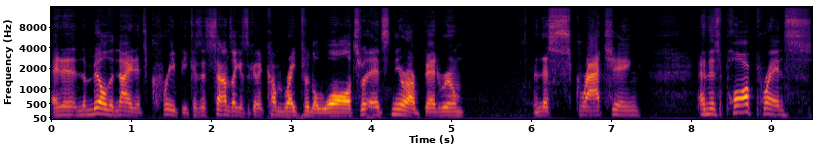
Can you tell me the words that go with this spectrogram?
And in the middle of the night, it's creepy because it sounds like it's going to come right through the wall. It's, it's near our bedroom. And this scratching and this paw prints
